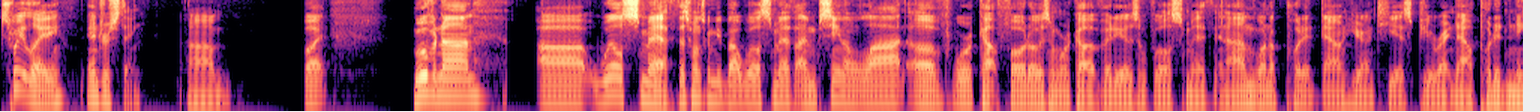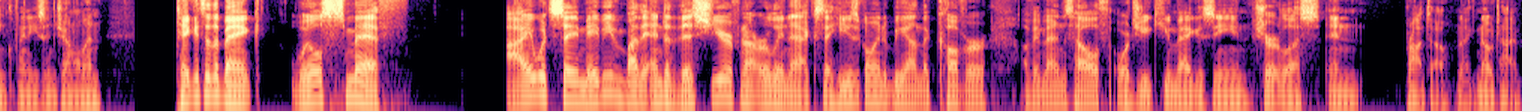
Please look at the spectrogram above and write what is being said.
Sweet lady. Interesting. Um, but moving on uh, will smith. This one's gonna be about will smith. I'm seeing a lot of workout photos and workout videos of will smith and i'm gonna put it down here on tsp right now. Put it in ink ladies and gentlemen. Take it to the bank. Will smith i would say maybe even by the end of this year if not early next that he's going to be on the cover of a men's health or gq magazine shirtless in pronto like no time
